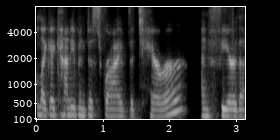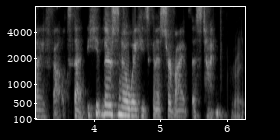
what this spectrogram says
like I can't even describe the terror and fear that I felt that he, there's no way he's going to survive this time. Right.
